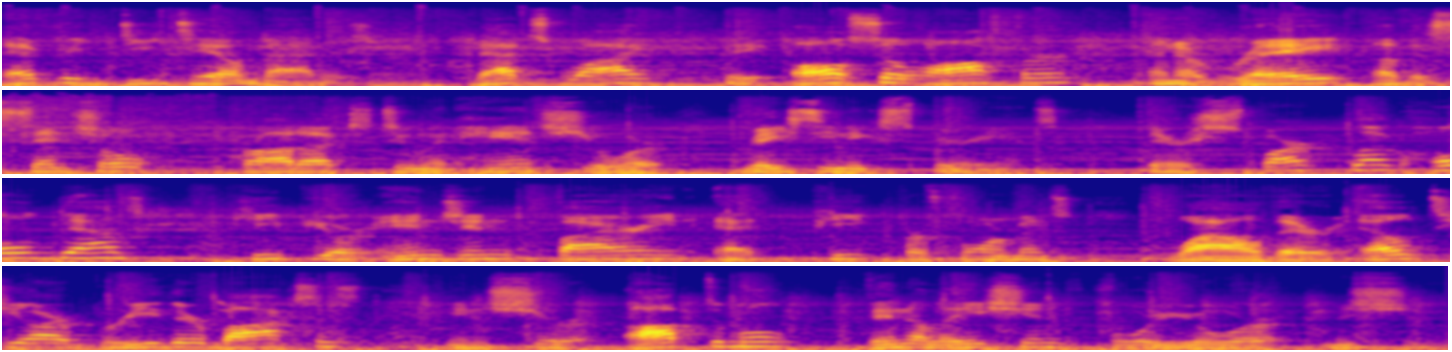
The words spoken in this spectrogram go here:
every detail matters. That's why they also offer an array of essential products to enhance your racing experience. Their spark plug hold downs keep your engine firing at peak performance while their LTR breather boxes ensure optimal ventilation for your machine.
